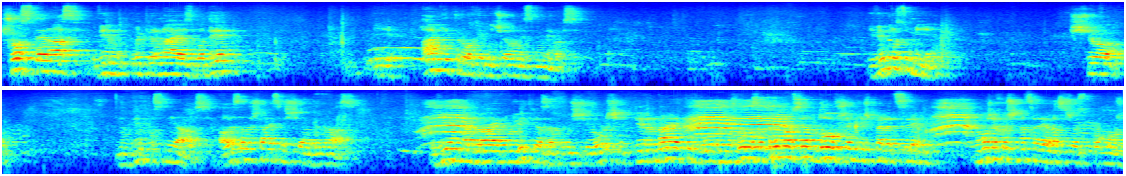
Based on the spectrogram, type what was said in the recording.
Шостий раз він випірнає з води і ані трохи нічого не змінилося. І він розуміє, що над ним посміялися, але залишається ще один раз. Він набирає повітря, заплющує очі, пірнає під воду, можливо, затримався довше, ніж перед цим. Ну, Може, хоч на цей раз щось поможе.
